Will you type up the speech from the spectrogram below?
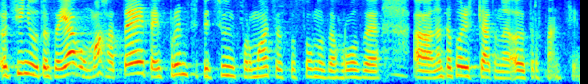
оцінюєте заяву МАГАТЕ та й в принципі цю інформацію стосовно загрози е, на Запорізькій атомній електростанції?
